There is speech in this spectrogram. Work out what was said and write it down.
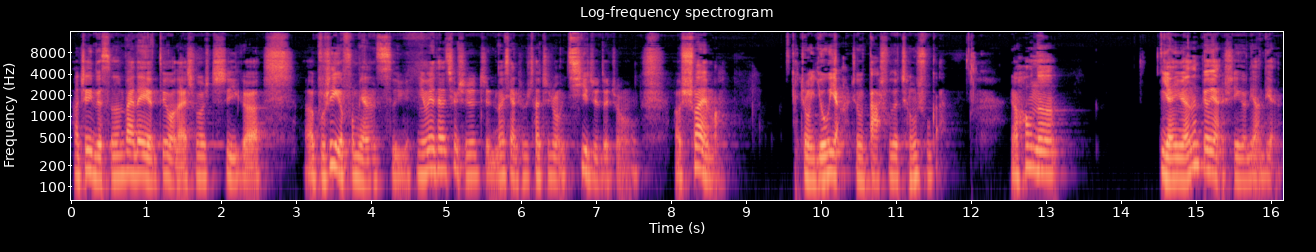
啊，这里的斯文败类对我来说是一个，呃，不是一个负面的词语，因为他确实只能显出他这种气质的这种，呃，帅嘛，这种优雅，这种大叔的成熟感。然后呢？演员的表演是一个亮点，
